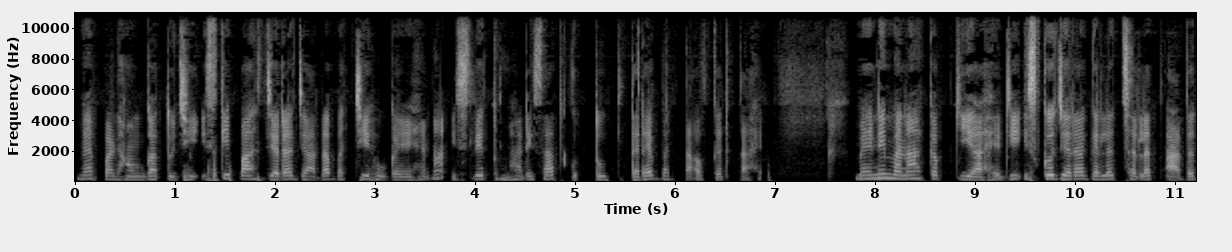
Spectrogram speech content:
मैं पढ़ाऊँगा तुझे। इसके पास ज़रा ज़्यादा बच्चे हो गए हैं ना, इसलिए तुम्हारे साथ कुत्तों की तरह बर्ताव करता है। मैंने मना कब किया है जी? इसको ज़रा गलत सलत आदत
